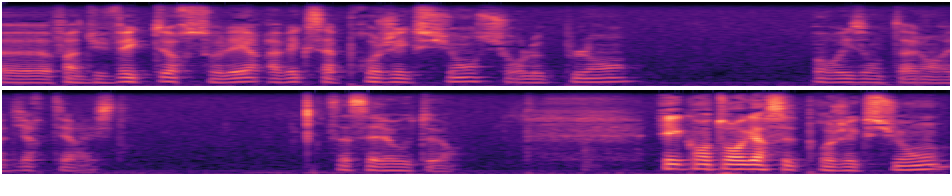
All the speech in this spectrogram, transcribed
euh, enfin du vecteur solaire avec sa projection sur le plan horizontale, on va dire terrestre. Ça, c'est la hauteur. Et quand on regarde cette projection,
